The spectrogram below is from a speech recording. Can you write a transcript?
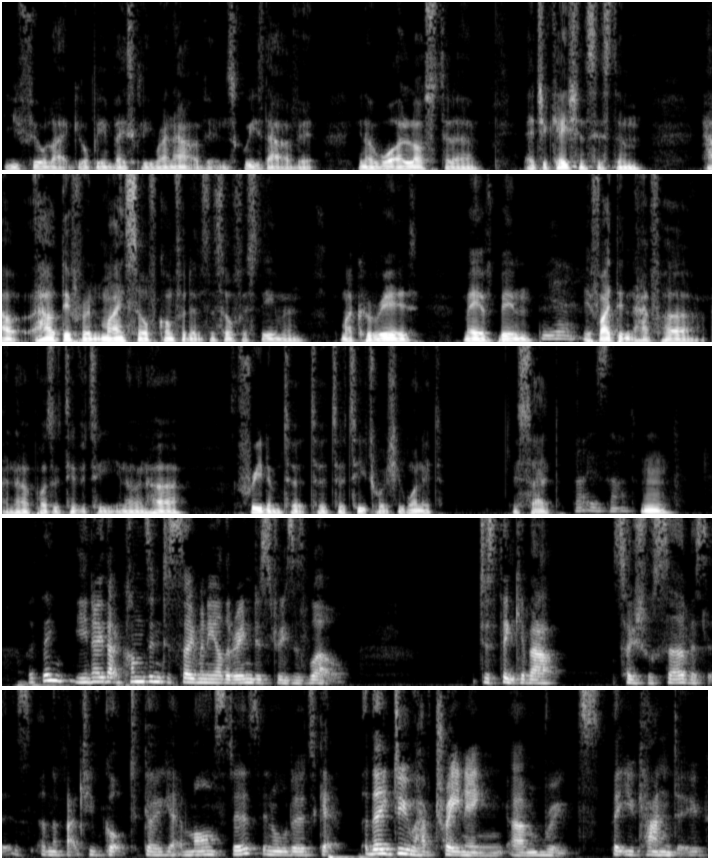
you feel like you're being basically run out of it and squeezed out of it. You know, what a loss to the education system. How, how different my self confidence and self esteem and my careers may have been Yeah. if I didn't have her and her positivity, you know, and her freedom to, to, to teach what she wanted. It's sad. That is sad. Mm. I think, you know, that comes into so many other industries as well. Just think about social services and the fact you've got to go get a master's in order to get. They do have training um, routes that you can do,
